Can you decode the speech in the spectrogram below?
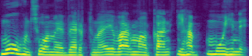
muuhun Suomeen verrattuna, ei varmaankaan ihan muihin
